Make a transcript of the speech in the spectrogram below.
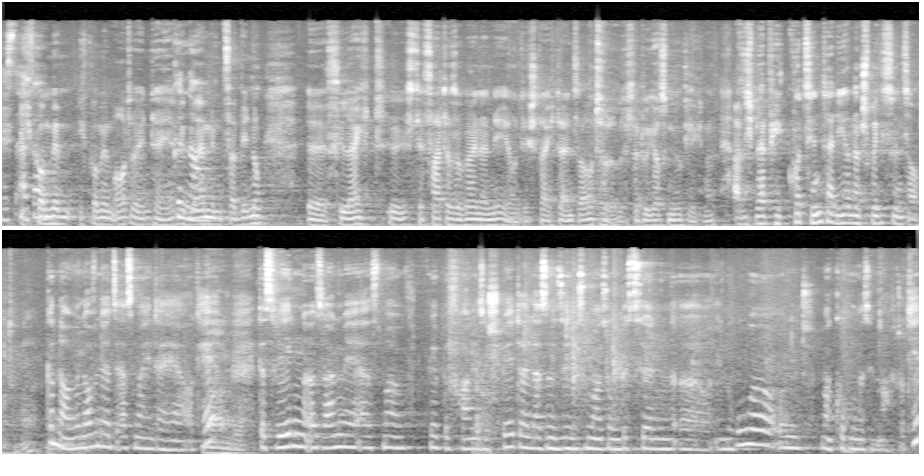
Das heißt Ich komme mit, komm mit dem Auto hinterher, Genau. wir bleiben in Verbindung. Äh, vielleicht äh, ist der Vater sogar in der Nähe und ich steige da ins Auto. Das ist ja durchaus möglich. Ne? Also ich bleibe hier kurz hinter dir und dann springst du ins Auto. Ne? genau, wir laufen jetzt erstmal hinterher, okay? Machen wir. Deswegen äh, sagen wir erstmal, wir befragen Sie später, lassen Sie uns mal so ein bisschen äh, in Ruhe und mal gucken, was sie macht, okay?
